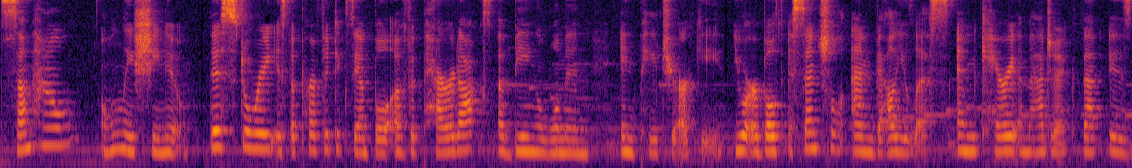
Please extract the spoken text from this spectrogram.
somehow only she knew. This story is the perfect example of the paradox of being a woman in patriarchy. You are both essential and valueless and carry a magic that is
